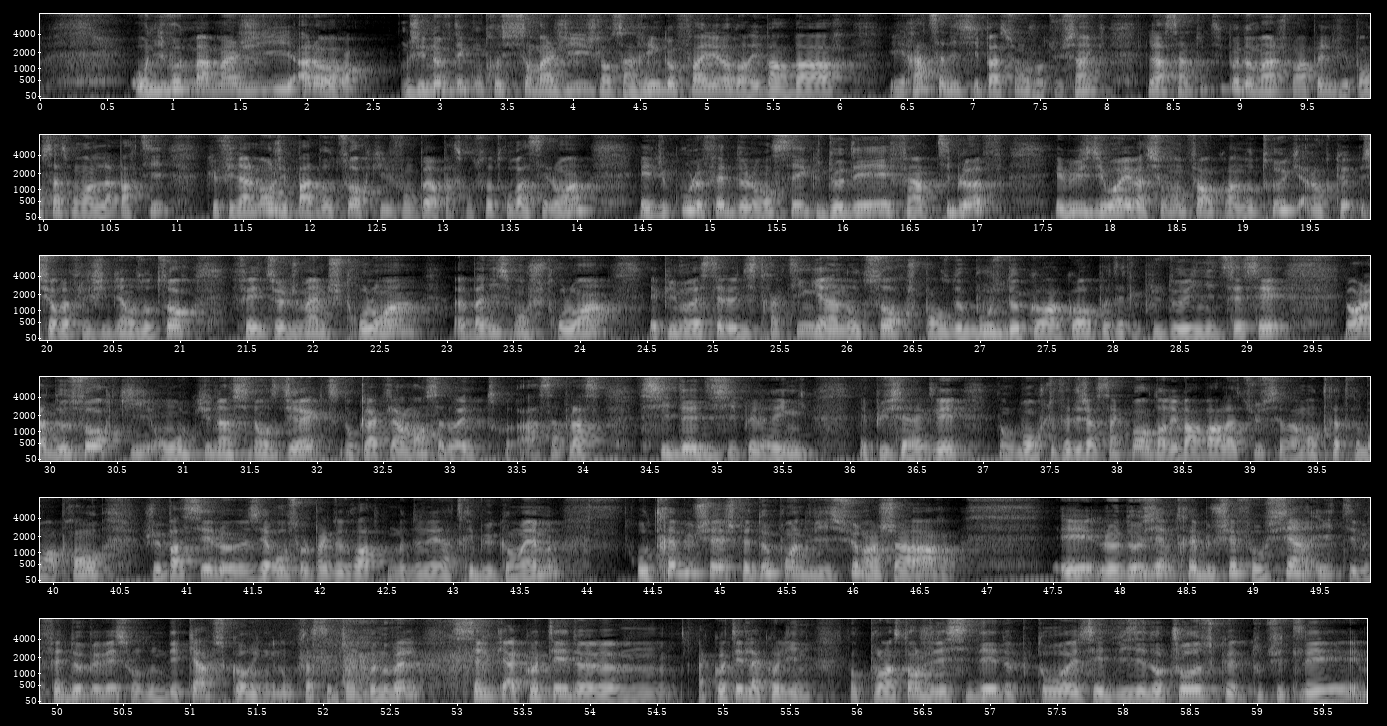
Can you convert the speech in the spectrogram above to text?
Au niveau de ma magie, alors j'ai 9 dés contre 6 en magie, je lance un Ring of Fire dans les barbares il rate sa dissipation, tue 5. Là, c'est un tout petit peu dommage. Je me rappelle que j'ai pensé à ce moment de la partie que finalement, j'ai pas d'autres sorts qui lui font peur parce qu'on se retrouve assez loin. Et du coup, le fait de lancer que 2D fait un petit bluff. Et lui, il se dit, ouais, il va sûrement me faire encore un autre truc. Alors que si on réfléchit bien aux autres sorts, Fate Judgment, je suis trop loin. Euh, bannissement, je suis trop loin. Et puis, il me restait le Distracting et un autre sort, je pense, de boost de corps à corps, peut-être le plus de init CC. voilà, deux sorts qui ont aucune incidence directe. Donc là, clairement, ça doit être à sa place sidé, dissiper le ring. Et puis, c'est réglé. Donc bon, je lui fais déjà 5 morts dans les barbares là-dessus. C'est vraiment très très bon à prendre. Je vais passer le 0 sur le pack de droite pour me donner la tribu quand même. Au trébuchet, je fais 2 points de vie sur un char. Et le deuxième trébuchet fait aussi un hit et me fait 2 PV sur une des caves scoring. Donc ça c'est une bonne nouvelle. Celle qui est à côté, de, à côté de la colline. Donc pour l'instant j'ai décidé de plutôt essayer de viser d'autres choses que tout de suite les,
